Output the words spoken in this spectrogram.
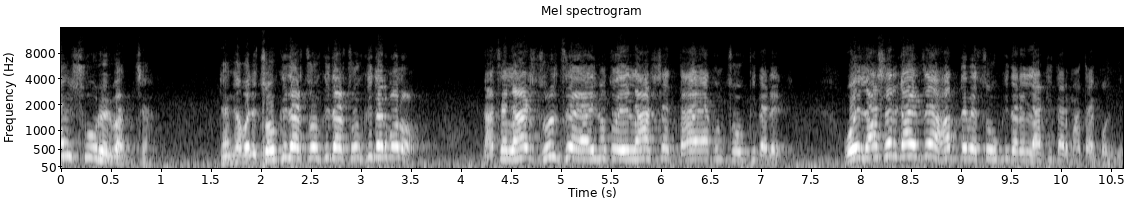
এই সুরের বাচ্চা। ঢ্যাঙ্গা বলে, চৌকিদার চৌকিদার চৌকিদার বলো। গাছে লাশ ঝুলছে আইনত এই লাশের দায় এখন চৌকিদারের। ওই লাশের গায়ে যে হাত দেবে, চৌকিদারের লাঠি তার মাথায় পড়বে।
